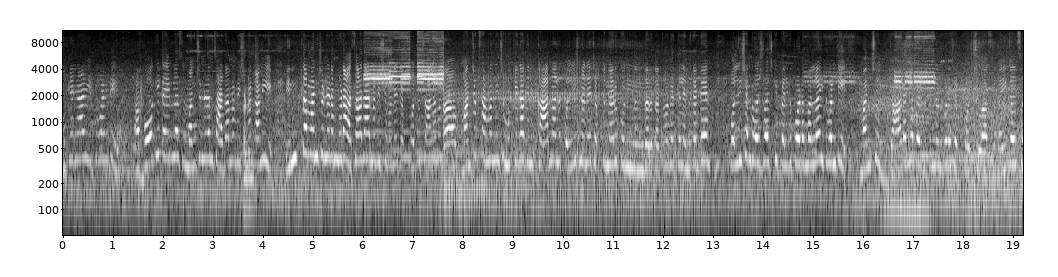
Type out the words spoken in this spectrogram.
ముఖ్యంగా ఇటువంటి ఆ భోగి టైంలో అసలు మంచు ఉండడం సాధారణ విషయమే కానీ ఇంత మంచు ఉండడం కూడా అసాధారణ విషయం అనే చెప్పుకోవచ్చు చాలా మంది ఆ, మంచుకు సంబంధించి ముఖ్యంగా దీనికి కారణాలు పొల్యూషన్ అనే చెప్తున్నారు కొందరు తత్వవేత్తలు. ఎందుకంటే పొల్యూషన్ రోజు రోజుకి పెరిగిపోవడం వల్ల ఇటువంటి మంచు గాఢంగా పెరుగుతుందని కూడా చెప్పుకోవచ్చు. అసలు వెహికల్స్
